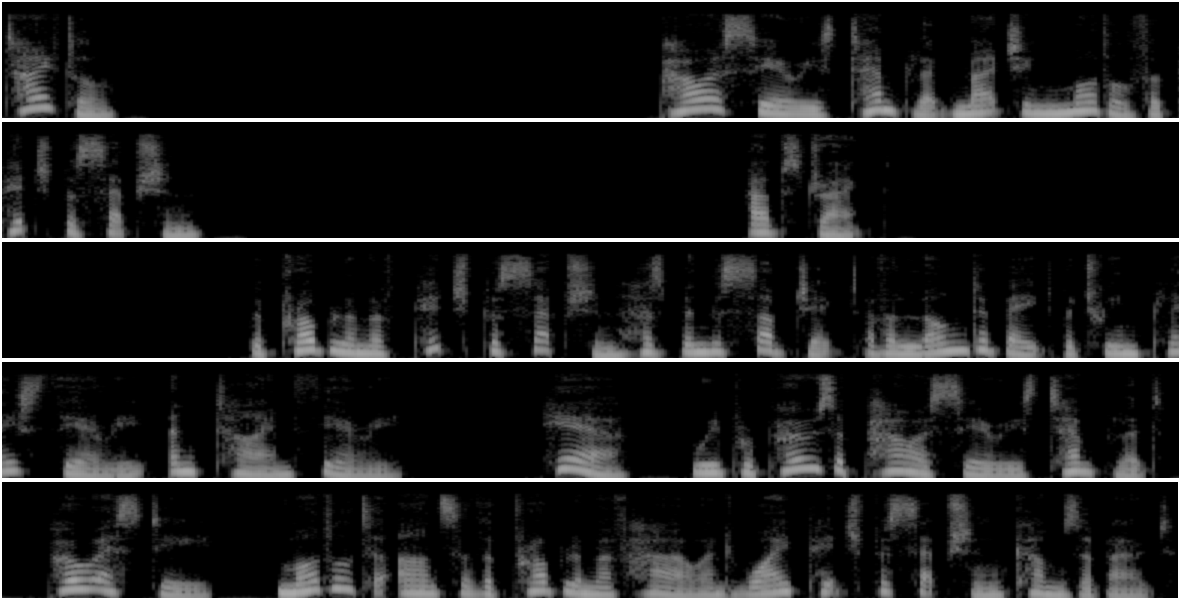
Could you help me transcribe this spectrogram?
Title Power Series Template Matching Model for Pitch Perception. Abstract The problem of pitch perception has been the subject of a long debate between place theory and time theory. Here, we propose a power series template, POST, model to answer the problem of how and why pitch perception comes about.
